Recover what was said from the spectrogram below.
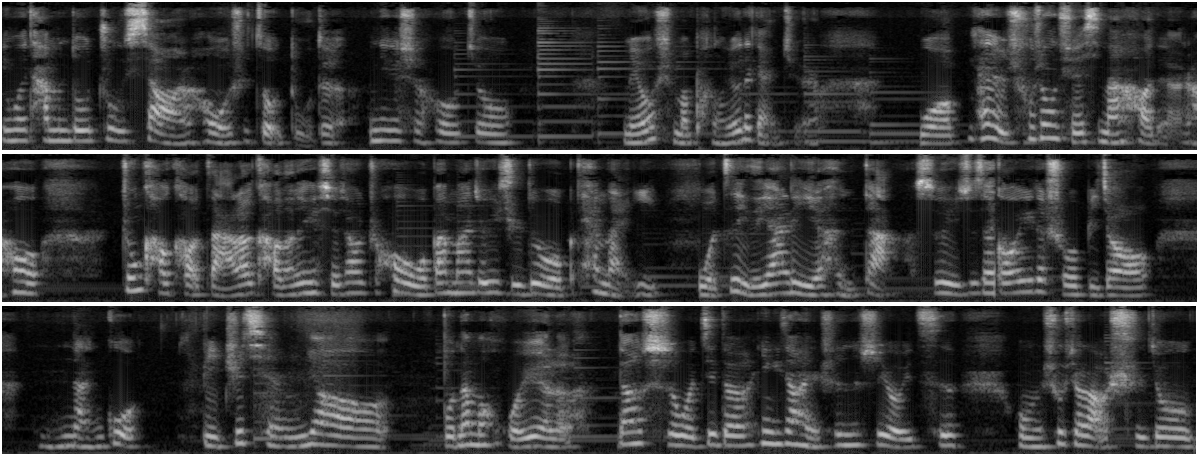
因为他们都住校，然后我是走读的，那个时候就没有什么朋友的感觉。我一开始初中学习蛮好的，然后中考考砸了，考到那个学校之后，我爸妈就一直对我不太满意，我自己的压力也很大，所以就在高一的时候比较难过，比之前要不那么活跃了。当时我记得印象很深的是有一次，我们数学老师就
